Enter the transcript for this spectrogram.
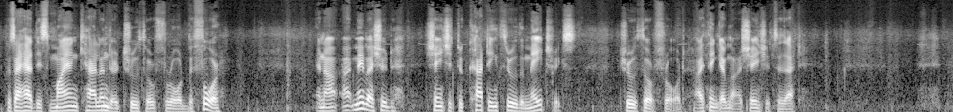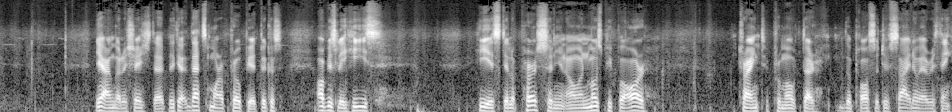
Because I had this Mayan calendar Truth or Fraud before. And I, I, maybe I should change it to cutting through the matrix truth or fraud. I think I'm gonna change it to that. Yeah I'm gonna change that because that's more appropriate because obviously he's he is still a person you know and most people are trying to promote their the positive side of everything.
